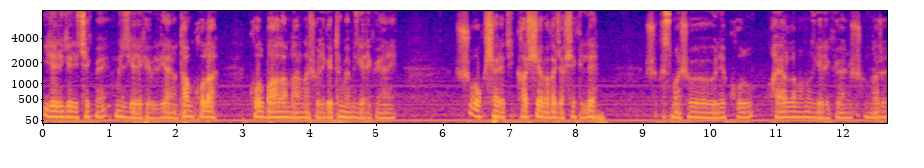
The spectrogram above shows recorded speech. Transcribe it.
ileri geri çekmemiz gerekebilir. Yani tam kola kol bağlamlarına şöyle getirmemiz gerekiyor. Yani şu ok işareti karşıya bakacak şekilde şu kısma şöyle kol ayarlamamız gerekiyor. Yani şunları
